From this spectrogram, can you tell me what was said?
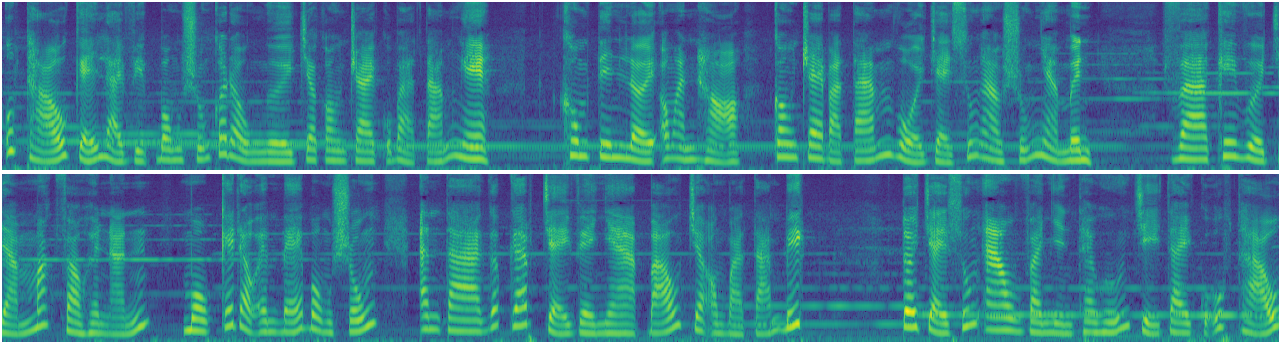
Út Thảo kể lại việc bông súng có đầu người cho con trai của bà Tám nghe. Không tin lời ông anh họ, con trai bà Tám vội chạy xuống ao súng nhà mình. Và khi vừa chạm mắt vào hình ảnh, một cái đầu em bé bông súng, anh ta gấp gáp chạy về nhà báo cho ông bà Tám biết. Tôi chạy xuống ao và nhìn theo hướng chỉ tay của Út Thảo,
